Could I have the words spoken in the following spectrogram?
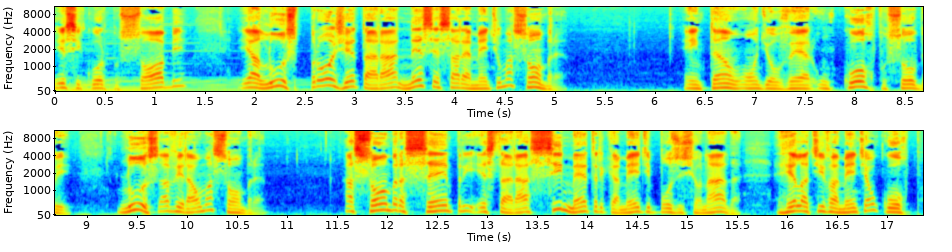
esse corpo sobe e a luz projetará necessariamente uma sombra. Então, onde houver um corpo sob luz, haverá uma sombra a sombra sempre estará simetricamente posicionada relativamente ao corpo.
